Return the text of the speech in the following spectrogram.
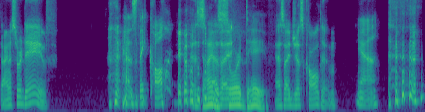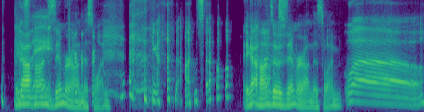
Dinosaur Dave. As they call him. As, as I Dinosaur Dave. as I just called him. yeah. They got They- Hans Zimmer on this one. they got Hanzo. They got Hanzo Hans. Zimmer on this one. Whoa.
